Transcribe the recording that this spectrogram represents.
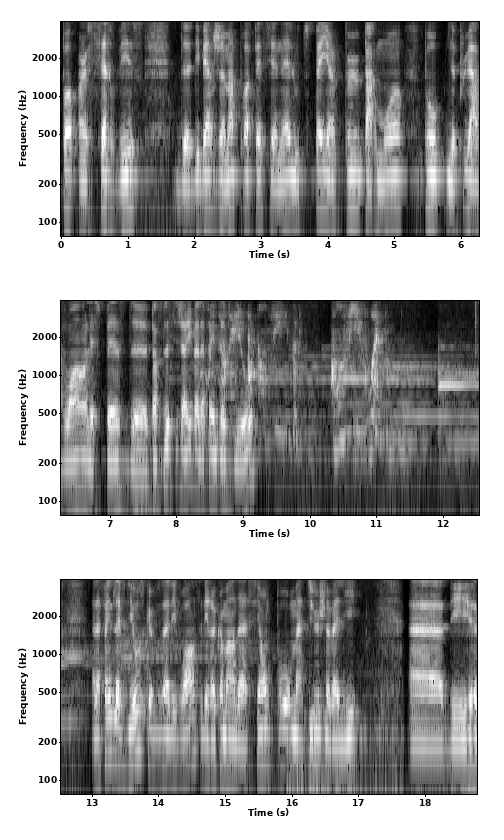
pas un service d'hébergement professionnel où tu payes un peu par mois pour ne plus avoir l'espèce de... Parce que là, si j'arrive à la fin de la vidéo... Confiez-vous à nous. À la fin de la vidéo, ce que vous allez voir, c'est des recommandations pour Mathieu Chevalier. Euh, des,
